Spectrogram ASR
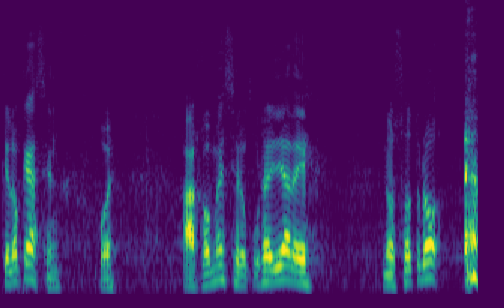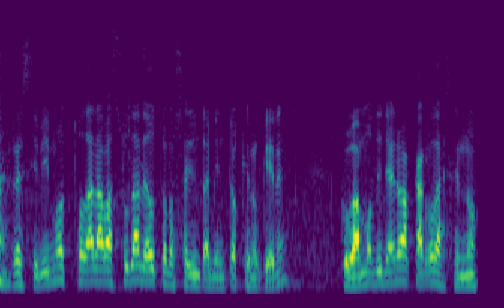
¿Qué es lo que hacen? Pues a Gómez se le ocurre la idea de Nosotros recibimos toda la basura de otros ayuntamientos que no quieren, cubamos dinero a cargo de hacernos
